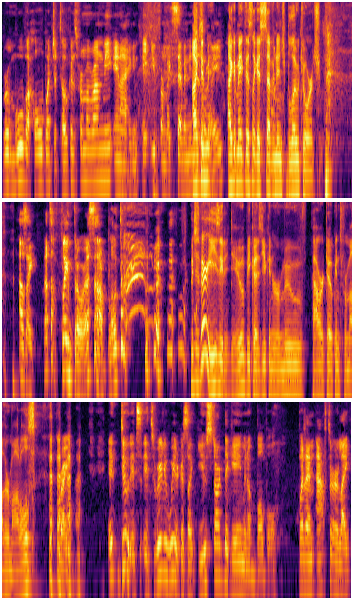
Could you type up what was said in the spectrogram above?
remove a whole bunch of tokens from around me, and I can hit you from like seven inches I can ma- away. I can make this like a seven inch blowtorch, I was like, that's a flamethrower. That's not a blowtorch. which is very easy to do because you can remove power tokens from other models. right, it, dude. It's it's really weird because like you start the game in a bubble, but then after like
